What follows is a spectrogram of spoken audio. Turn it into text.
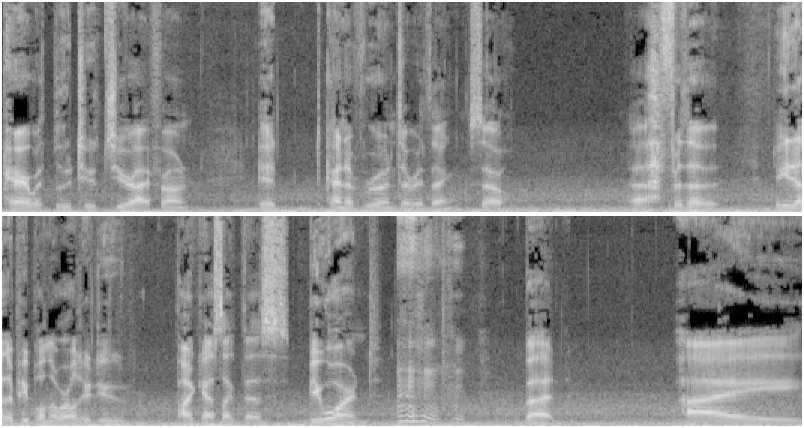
pair with Bluetooth to your iPhone, it kind of ruins everything. So uh, for the eight other people in the world who do podcasts like this, be warned. but I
